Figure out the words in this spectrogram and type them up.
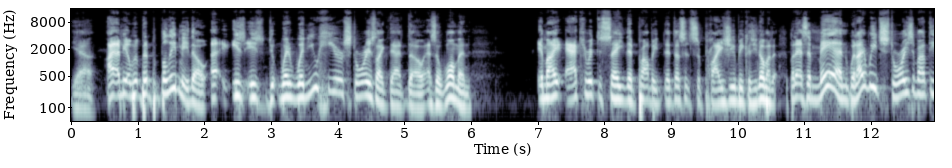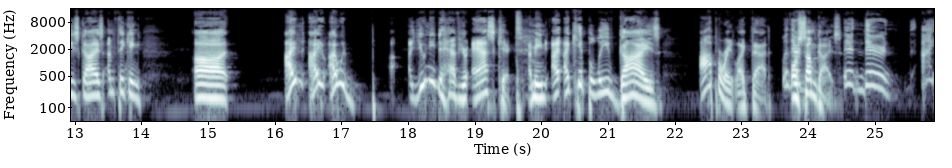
Yeah, I, I mean, but, but believe me though, uh, is is when when you hear stories like that though, as a woman, am I accurate to say that probably that doesn't surprise you because you know about it? But as a man, when I read stories about these guys, I'm thinking, uh, I I I would. uh, You need to have your ass kicked. I mean, I, I can't believe guys operate like that, Well, or some guys. They're, they're I,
